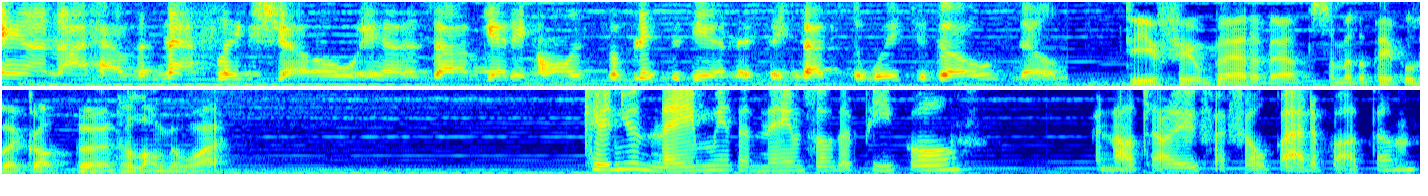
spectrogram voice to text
and I have the Netflix show and I'm getting all this publicity and I think that's the way to go. So, Do you feel bad about some of the people that got burnt along the way? Can you name me the names of the people? And I'll tell you if I feel bad about them.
